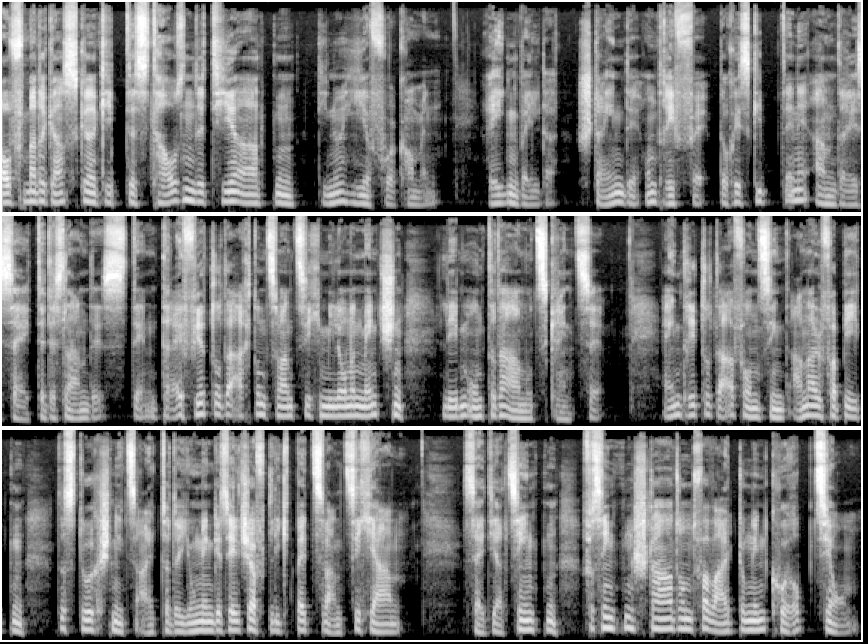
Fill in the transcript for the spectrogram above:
Auf Madagaskar gibt es tausende Tierarten, die nur hier vorkommen. Regenwälder, Strände und Riffe. Doch es gibt eine andere Seite des Landes, denn drei Viertel der 28 Millionen Menschen leben unter der Armutsgrenze. Ein Drittel davon sind Analphabeten. Das Durchschnittsalter der jungen Gesellschaft liegt bei 20 Jahren. Seit Jahrzehnten versinken Staat und Verwaltung in Korruption.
